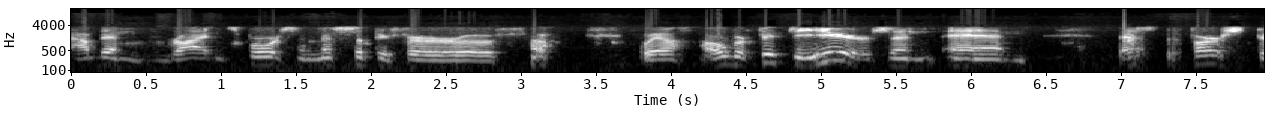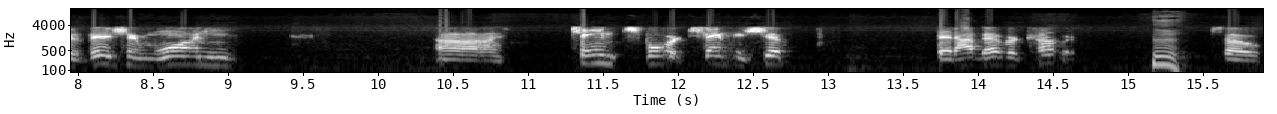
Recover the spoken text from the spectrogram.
I've been writing sports in Mississippi for uh, well over 50 years, and and that's the first Division One uh, team sport championship that I've ever covered. Hmm. So,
